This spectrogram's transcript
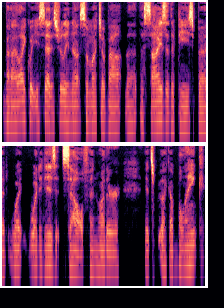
but I like what you said. It's really not so much about the the size of the piece, but what what it is itself, and whether it's like a blank,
